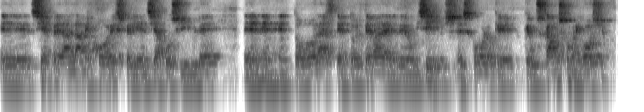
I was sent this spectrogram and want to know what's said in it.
eh, siempre dar la mejor experiencia posible en, todo, en todo el tema de, domicilios. Es como lo que, que buscamos como negocio.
